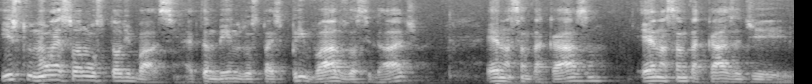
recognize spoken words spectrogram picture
Isto não é só no hospital de base, é também nos hospitais privados da cidade, é na Santa Casa, é na Santa Casa de,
